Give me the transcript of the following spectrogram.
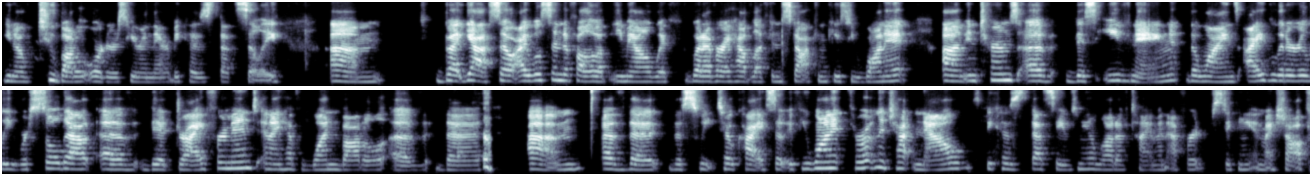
you know, two bottle orders here and there because that's silly. Um, but yeah, so I will send a follow up email with whatever I have left in stock in case you want it. Um, in terms of this evening, the wines, I literally were sold out of the dry Furmint, and I have one bottle of the um, of the the sweet Tokaji. So if you want it, throw it in the chat now because that saves me a lot of time and effort sticking it in my shop.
